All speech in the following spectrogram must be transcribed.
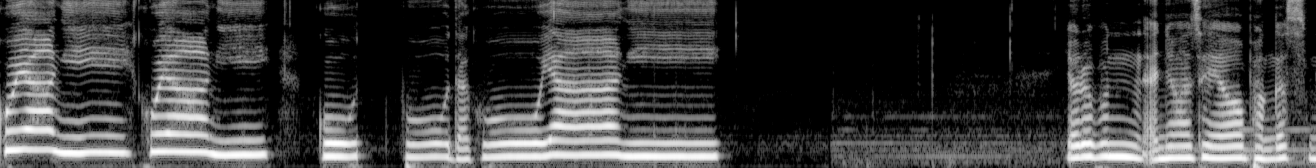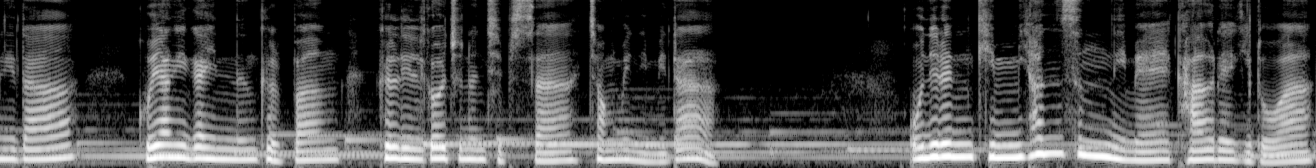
고양이, 고양이, 꽃보다 고양이. 여러분, 안녕하세요. 반갑습니다. 고양이가 있는 글방, 글 읽어주는 집사 정민입니다. 오늘은 김현승님의 가을의 기도와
